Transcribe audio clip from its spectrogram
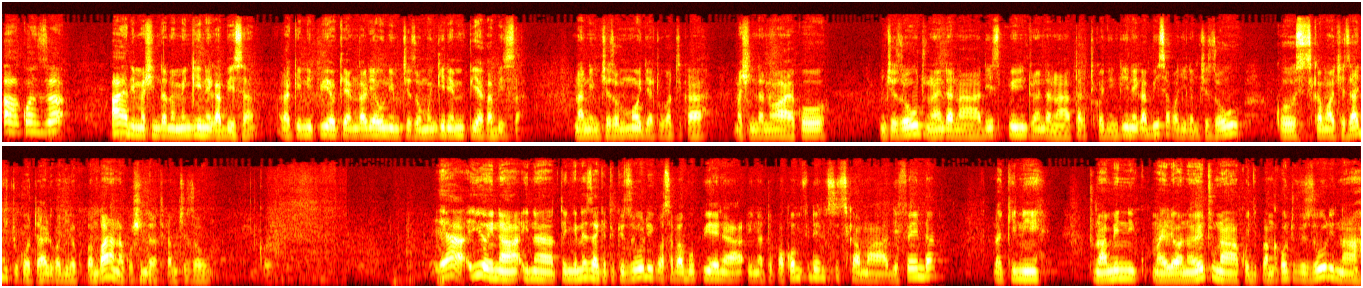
Ah, kwanza haya ni mashindano mengine kabisa, lakini pia ukiangalia huu ni mchezo mwingine mpya kabisa na ni mchezo mmoja tu katika mashindano haya. Kwa hiyo mchezo huu tunaenda na discipline, tunaenda na tactical nyingine kabisa kwa ajili ya mchezo huu. Kwa hiyo sisi kama wachezaji tuko tayari kwa ajili ya kupambana na kushinda katika mchezo huu. Ya hiyo ina inatengeneza kitu kizuri kwa sababu pia ina, inatupa confidence sisi kama defender, lakini tunaamini maelewano yetu na kujipanga kwetu vizuri na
